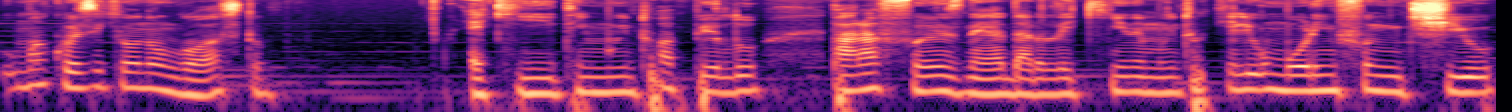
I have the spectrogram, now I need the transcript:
Uma coisa que eu não gosto é que tem muito apelo para fãs, né? Da Arlequina, muito aquele humor infantil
